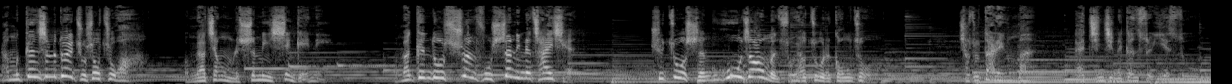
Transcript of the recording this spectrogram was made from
让我们更深的对主说主啊，我们要将我们的生命献给你，我们要更多顺服圣灵的差遣，去做神呼召我们所要做的工作。求主带领我们来紧紧的跟随耶稣。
